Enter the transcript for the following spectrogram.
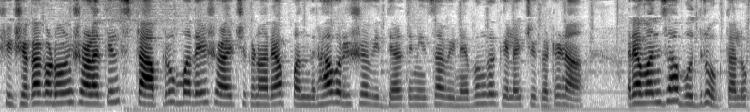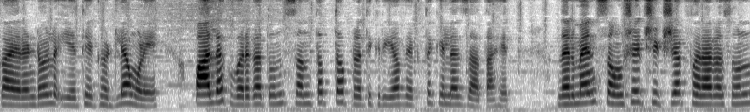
शिक्षकाकडून शाळेतील स्टाफ रूममध्ये शाळेत शिकणाऱ्या पंधरा वर्षीय विद्यार्थिनीचा विनयभंग केल्याची घटना रवंजा बुद्रुक तालुका एरंडोल येथे घडल्यामुळे पालक वर्गातून संतप्त प्रतिक्रिया व्यक्त केल्या जात आहेत. दरम्यान संशयित शिक्षक फरार असून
